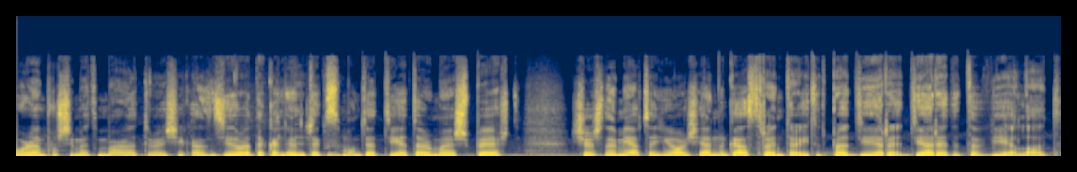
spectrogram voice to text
Urojmë pushime të mbara atyre që i kanë zgjedhur dhe kalojmë tek smundja tjetër më e shpeshtë, që është dhe mjaft e njohur që janë gastroenteritet, pra diarret e të vjellat.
